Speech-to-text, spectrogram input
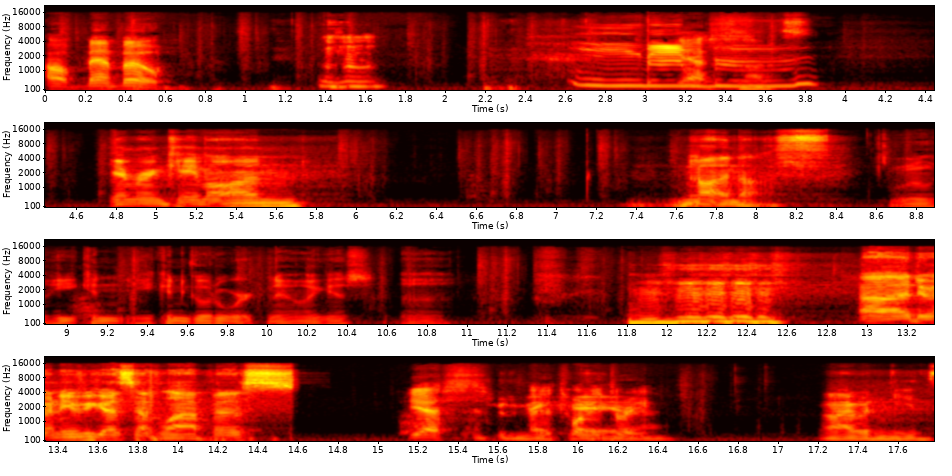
Oh, bamboo. hmm Yes. Cameron came on. Not enough. Well, he can he can go to work now, I guess. Uh, uh, do any of you guys have lapis? Yes. That would I make have 23. a, uh, I would need.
